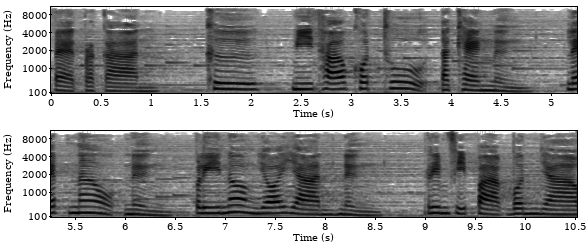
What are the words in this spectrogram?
18 ประการ คือ มีเท้าคดทู่ ตะแคงหนึ่ง เล็บเน่าหนึ่ง ปลีน่องย้อยยานหนึ่ง ริมฝีปากบนยาว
